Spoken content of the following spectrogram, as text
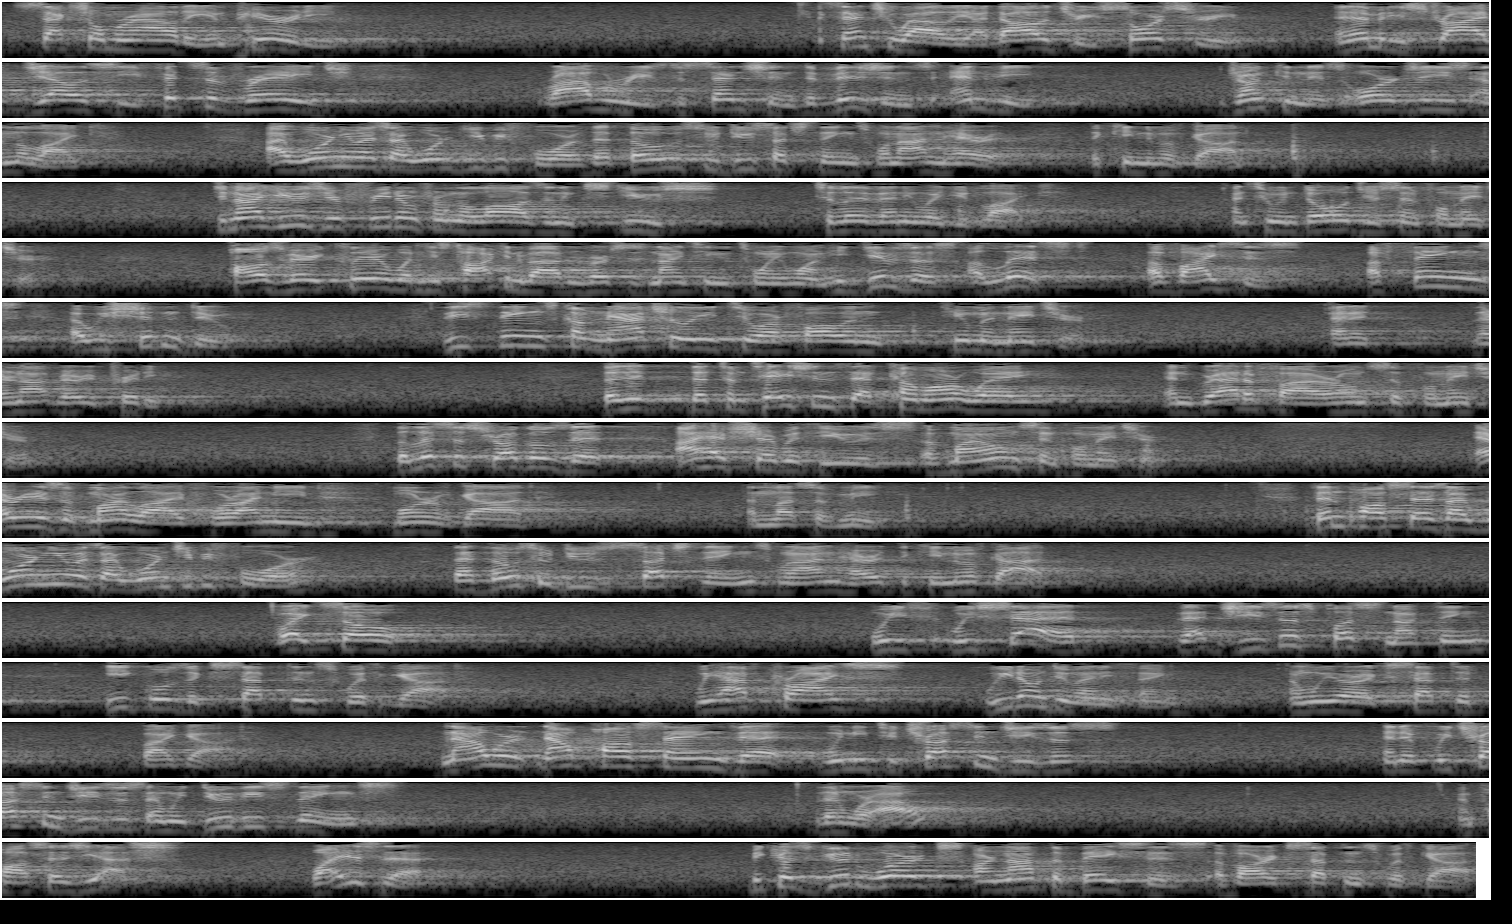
sexual morality, impurity, sensuality, idolatry, sorcery, enmity, strife, jealousy, fits of rage, rivalries, dissension, divisions, envy, drunkenness, orgies, and the like. I warn you, as I warned you before, that those who do such things will not inherit the kingdom of God. Do not use your freedom from the law as an excuse to live any way you'd like and to indulge your sinful nature. Paul is very clear what he's talking about in verses 19 to 21. He gives us a list of vices, of things that we shouldn't do. These things come naturally to our fallen human nature, and it, they're not very pretty. The, the temptations that come our way and gratify our own sinful nature. The list of struggles that I have shared with you is of my own sinful nature. Areas of my life where I need more of God and less of me. Then Paul says, I warn you as I warned you before, that those who do such things will not inherit the kingdom of God. Wait, so we, we said that Jesus plus nothing equals acceptance with God. We have Christ, we don't do anything, and we are accepted by God. Now we're now Paul's saying that we need to trust in Jesus, and if we trust in Jesus and we do these things, then we're out? And Paul says yes. Why is that? Because good works are not the basis of our acceptance with God,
